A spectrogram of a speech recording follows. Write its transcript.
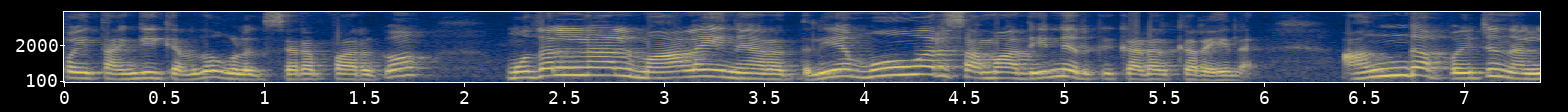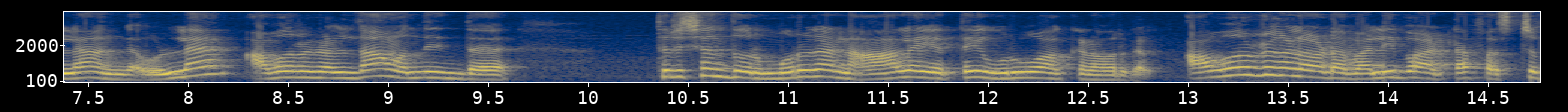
போய் தங்கிக்கிறது உங்களுக்கு சிறப்பாக இருக்கும். முதல் நாள் மாலை நேரத்துலேயே மூவர் சமாதின்னு இருக்குது கடற்கரையில். அங்கே போயிட்டு நல்லா அங்கே உள்ள அவர்கள் தான் வந்து இந்த திருச்செந்தூர் முருகன் ஆலயத்தை உருவாக்கினவர்கள். அவர்களோட வழிபாட்டை ஃபஸ்ட்டு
